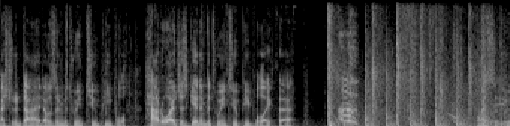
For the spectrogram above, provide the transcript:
I should have died. I was in between two people. How do I just get in between two people like that? Oh, I see you.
